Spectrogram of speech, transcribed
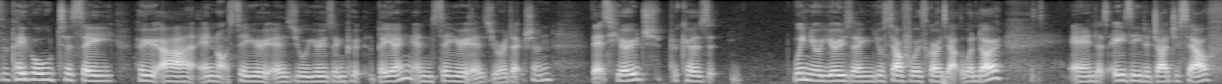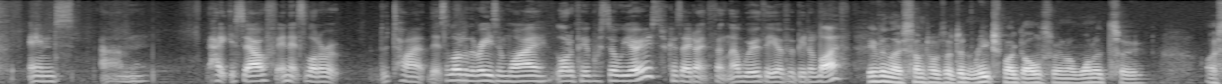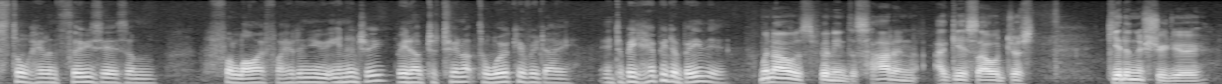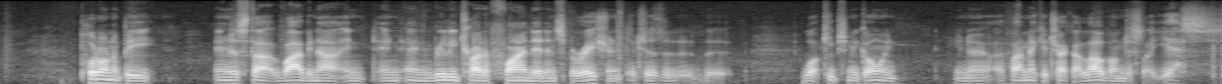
for people to see who you are and not see you as your using being and see you as your addiction, that's huge because when you're using, your self-worth goes out the window and it's easy to judge yourself and um, hate yourself and that's a lot of the time that's a lot of the reason why a lot of people still use because they don't think they're worthy of a better life. Even though sometimes I didn't reach my goals when I wanted to, I still had enthusiasm for life. I had a new energy, being able to turn up to work every day and to be happy to be there. When I was feeling disheartened, I guess I would just get in the studio, put on a beat, and just start vibing out and, and, and really try to find that inspiration, which is the, the, what keeps me going. You know, if I make a track I love, I'm just like, yes,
